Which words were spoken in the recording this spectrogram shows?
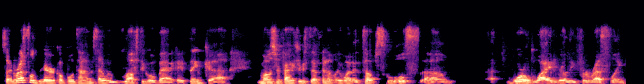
So I wrestled there a couple of times. I would love to go back. I think uh, Monster Factory is definitely one of the top schools um, worldwide, really, for wrestling.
